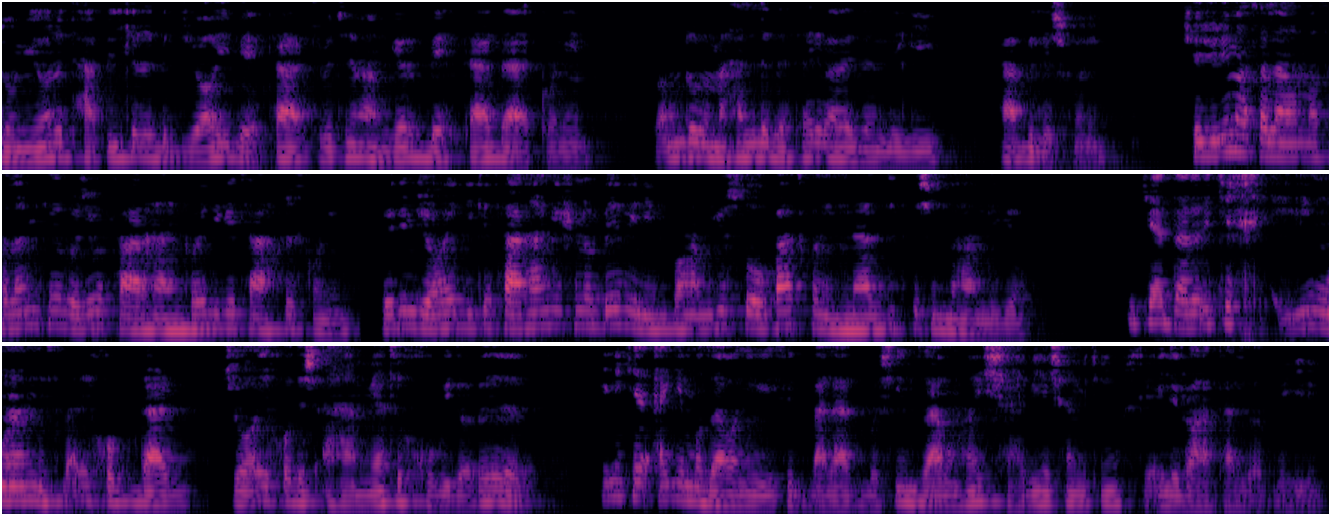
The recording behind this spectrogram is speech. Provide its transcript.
دنیا رو تبدیل کرده به جایی بهتر که بتونیم همدیگه رو بهتر درک کنیم و اون رو به محل بهتری برای زندگی تبدیلش کنیم. چجوری مثلا؟ مثلا می‌تونیم راجع به فرهنگ های دیگه تحقیق کنیم. بریم جاهای دیگه فرهنگشون رو ببینیم با هم دیگه صحبت کنیم نزدیک بشیم به هم دیگه. یکی از دلایلی که خیلی مهم نیست ولی خب در جای خودش اهمیت خوبی داره اینه که اگه ما زبان انگلیسی بلد باشیم های شبیهش هم می‌تونیم خیلی راحتتر یاد بگیریم.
